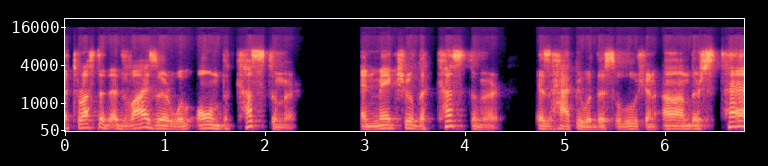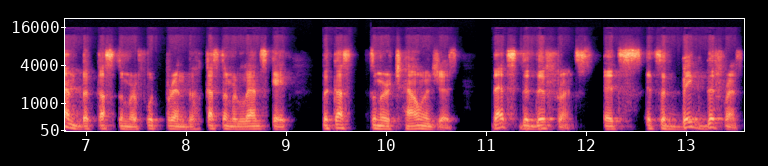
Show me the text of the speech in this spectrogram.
A trusted advisor will own the customer and make sure the customer is happy with the solution, understand the customer footprint, the customer landscape, the customer challenges. That's the difference. It's it's a big difference.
